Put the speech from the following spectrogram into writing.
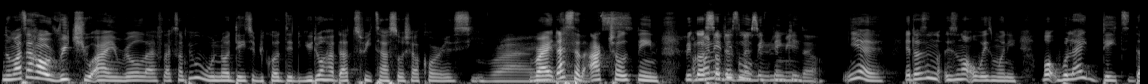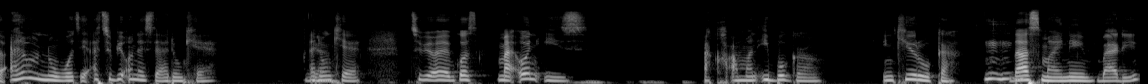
no matter how rich you are in real life, like some people will not date you because they, you don't have that Twitter social currency. Right. Right, that's an actual thing because some people will be thinking, yeah, it doesn't. It's not always money. But will I date that? I don't know what. It, to be honest, I don't care. I don't care. To be honest, because my own is, I I'm an Igbo girl Nkiruka. That's my name. Baddie.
